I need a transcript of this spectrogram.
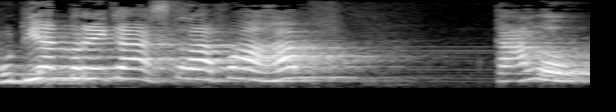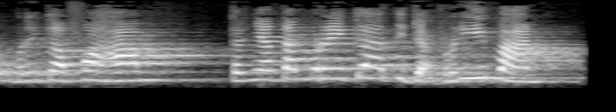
Kemudian mereka setelah paham, kalau mereka paham, ternyata mereka tidak beriman.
